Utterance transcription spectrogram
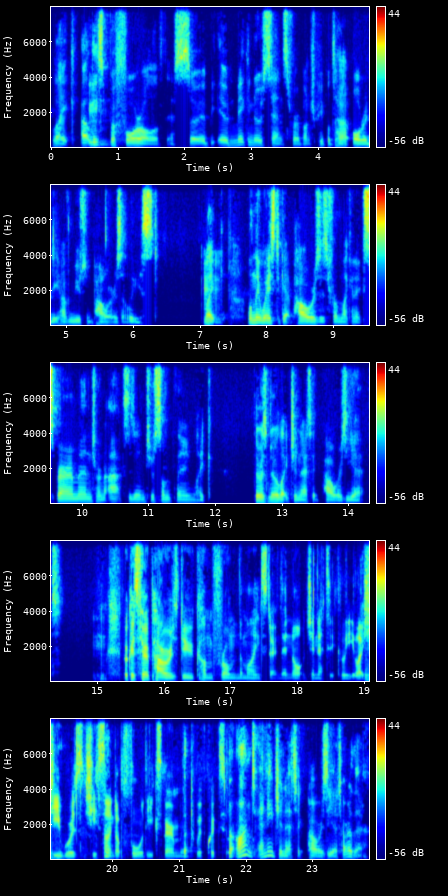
like at least Mhm. before all of this. So it it would make no sense for a bunch of people to ha- already have mutant powers. At least, like Mhm. only ways to get powers is from like an experiment or an accident or something. Like there is no like genetic powers yet. because her powers do come from the Mind Stone. They're not genetically like she was. She signed up for the experiment with Quicksilver. There aren't any genetic powers yet, are there?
